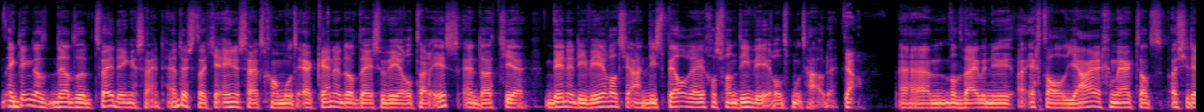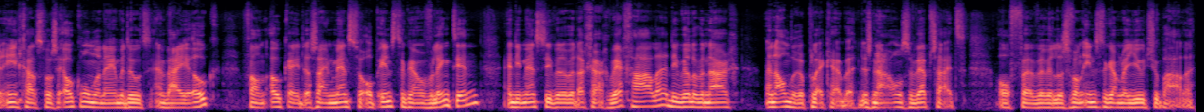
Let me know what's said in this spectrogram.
ik denk dat, dat er twee dingen zijn. Hè? Dus dat je enerzijds gewoon moet erkennen dat deze wereld daar is. En dat je binnen die wereld je aan die spelregels van die wereld moet houden. Ja, Ehm, want wij hebben nu echt al jaren gemerkt dat als je erin gaat zoals elke ondernemer doet, en wij ook, van oké, er zijn mensen op Instagram of LinkedIn en die mensen die willen we daar graag weghalen, die willen we naar een andere plek hebben. Dus naar onze website. Of eh, we willen ze van Instagram naar YouTube halen.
